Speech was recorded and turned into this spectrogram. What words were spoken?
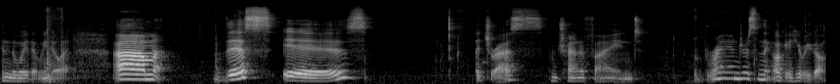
in the way that we know it. Um, this is a dress. I'm trying to find a brand or something. Okay, here we go.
